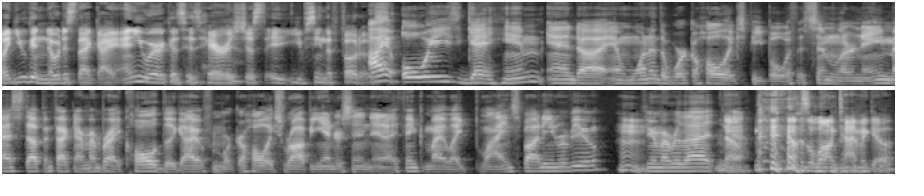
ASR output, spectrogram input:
like you can notice that guy anywhere because his hair is just it, you've seen the photos I always get him and uh, and one of the workaholics people with a similar name messed up. In fact, I remember I called the guy from Workaholics, Robbie Anderson, and I think my like blind spotting review. Hmm. If you remember that, no Yeah. that was a long time ago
